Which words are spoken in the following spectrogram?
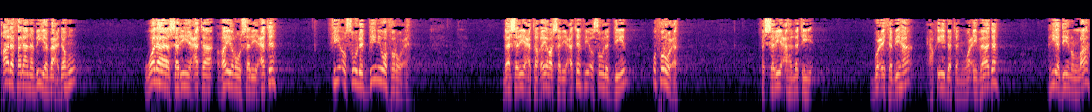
قال فلا نبي بعده ولا شريعة غير شريعته في أصول الدين وفروعه. لا شريعة غير شريعته في أصول الدين وفروعه. فالشريعة التي بعث بها عقيدة وعبادة هي دين الله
